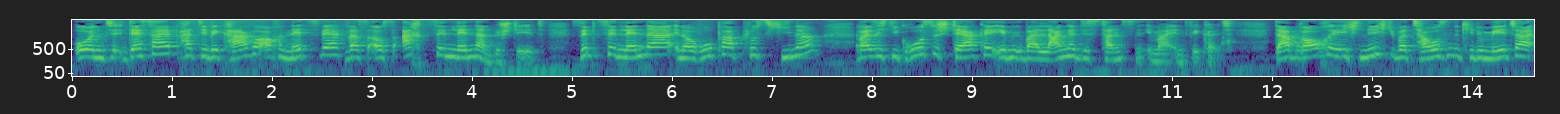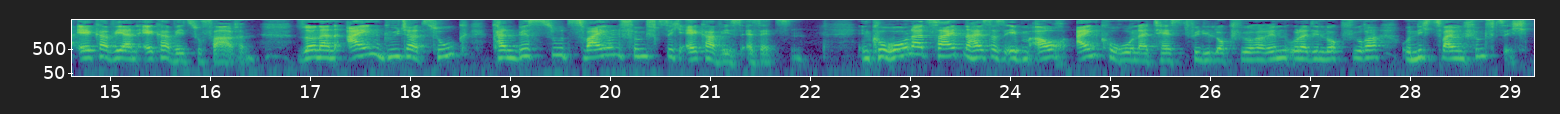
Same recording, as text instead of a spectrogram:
Und deshalb hat DB Cargo auch ein Netzwerk, was aus 18 Ländern besteht. 17 Länder in Europa plus China, weil sich die große Stärke eben über lange Distanzen immer entwickelt. Da brauche ich nicht über tausende Kilometer LKW an LKW zu fahren, sondern ein Güterzug kann bis zu 52 LKWs ersetzen. In Corona-Zeiten heißt das eben auch ein Corona-Test für die Lokführerin oder den Lokführer und nicht 52.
